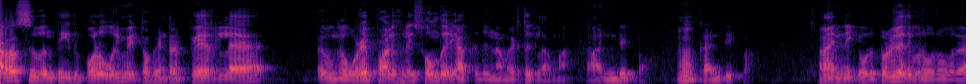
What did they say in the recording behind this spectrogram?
அரசு வந்து இது போல உரிமை தொகைன்ற பேர்ல இவங்க உழைப்பாளிகளை சோம்பேறி ஆக்குதுன்னு நம்ம எடுத்துக்கலாமா? கண்டிப்பா. ம்? கண்டிப்பா. ஆனா இன்னைக்கு ஒரு தொழிலதிபர் ஒருவரை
